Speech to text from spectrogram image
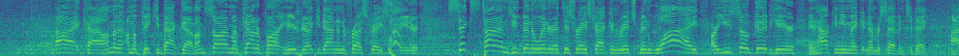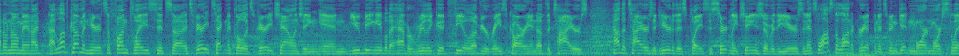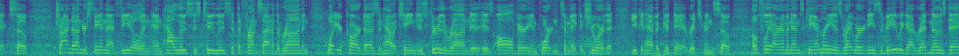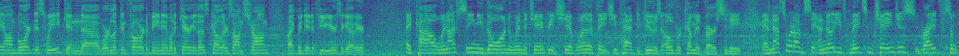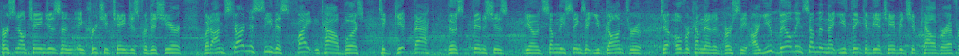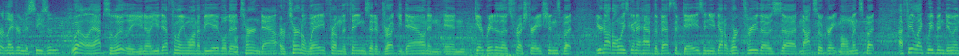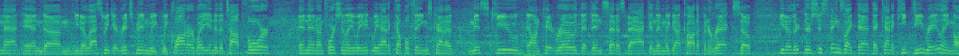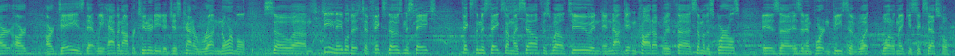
All right, Kyle, I'm gonna I'm gonna pick you back up. I'm sorry my counterpart here drug you down in the frustration meter. Six times you've been a winner at this racetrack in Richmond. Why are you so good here, and how can you make it number seven today? I don't know, man. I, I love coming here. It's a fun place. It's uh, it's very technical. It's very challenging, and you being able to have a really good feel of your race car and of the tires, how the tires adhere to this place has certainly changed over the years, and it's lost a lot of grip, and it's been getting more and more slick. So, trying to understand that feel and, and how loose is too loose at the front side of the run, and what your car does and how it changes through the run is, is all very very important to making sure that you can have a good day at Richmond. So hopefully our M&M's Camry is right where it needs to be. We got Red Nose Day on board this week, and uh, we're looking forward to being able to carry those colors on strong like we did a few years ago here. Hey, Kyle, when I've seen you go on to win the championship, one of the things you've had to do is overcome adversity. And that's what I'm seeing. I know you've made some changes, right? Some personnel changes and, and crew chief changes for this year. But I'm starting to see this fight in Kyle Busch to get back those finishes, you know, and some of these things that you've gone through to overcome that adversity. Are you building something that you think can be a championship caliber effort later in the season? Well, absolutely. You know, you definitely want to be able to turn down or turn away from the things that have drug you down and, and get get rid of those frustrations, but you're not always going to have the best of days, and you've got to work through those uh, not so great moments. But I feel like we've been doing that, and um, you know, last week at Richmond, we, we clawed our way into the top four, and then unfortunately, we, we had a couple things kind of miscue on pit road that then set us back, and then we got caught up in a wreck. So, you know, there, there's just things like that that kind of keep derailing our, our, our days that we have an opportunity to just kind of run normal. So um, being able to, to fix those mistakes, fix the mistakes on myself as well too, and, and not getting caught up with uh, some of the squirrels is uh, is an important piece of what what'll make you successful.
